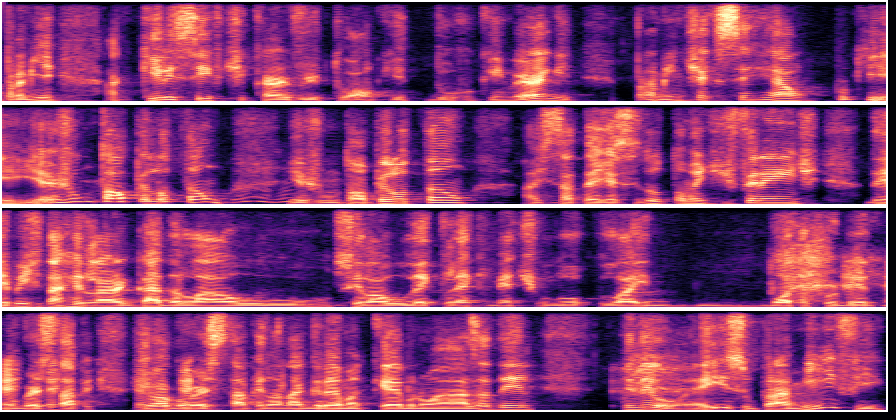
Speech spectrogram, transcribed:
para mim, aquele safety car virtual que, do Huckenberg, para mim tinha que ser real. Por quê? Ia juntar o pelotão, uhum. ia juntar o pelotão, a estratégia ia ser totalmente diferente. De repente, na relargada lá, o, sei lá, o Leclerc mete o louco lá e bota por dentro no Verstappen, joga o Verstappen lá na grama, quebra uma asa dele. Entendeu? É isso. Para mim, enfim.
